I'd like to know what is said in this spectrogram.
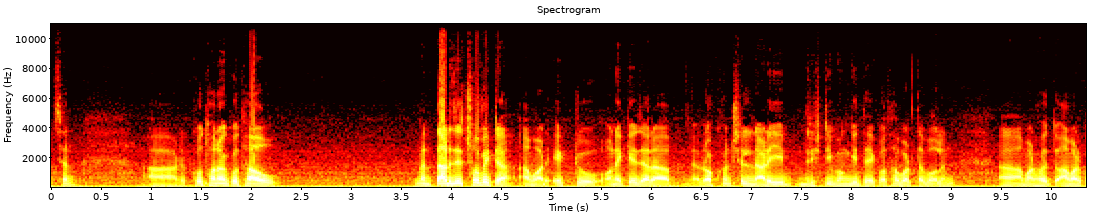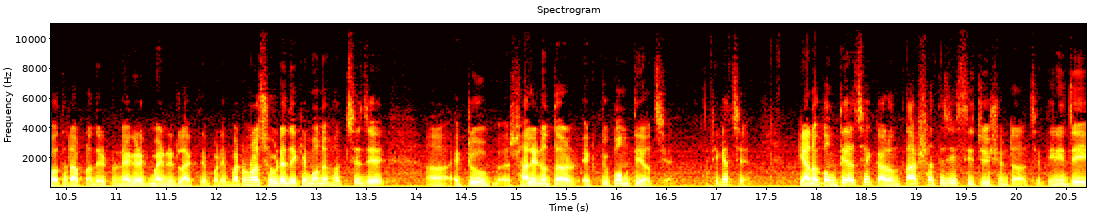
আছেন। আর কোথাও না কোথাও মানে তার যে ছবিটা আমার একটু অনেকে যারা রক্ষণশীল নারী দৃষ্টিভঙ্গিতে কথাবার্তা বলেন আমার হয়তো, আমার কথাটা আপনাদের একটু নেগেটিভ মাইন্ডেড লাগতে পারে বাট ওনার ছবিটা দেখে মনে হচ্ছে যে একটু শালীনতার একটু কমতি আছে, ঠিক আছে? কেন কমতি আছে? কারণ তার সাথে যে সিচুয়েশনটা আছে, তিনি যেই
